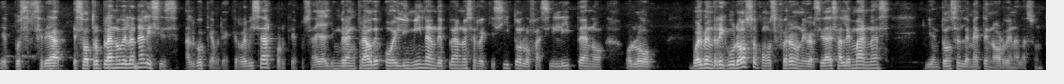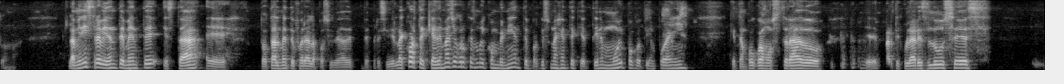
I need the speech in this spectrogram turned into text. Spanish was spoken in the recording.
eh, pues sería, es otro plano del análisis, algo que habría que revisar, porque pues ahí hay un gran fraude, o eliminan de plano ese requisito, lo facilitan o, lo vuelven riguroso como si fueran universidades alemanas, y entonces le meten orden al asunto. La ministra evidentemente está eh, totalmente fuera de la posibilidad de, presidir la Corte, que además yo creo que es muy conveniente, porque es una gente que tiene muy poco tiempo ahí, que tampoco ha mostrado eh, particulares luces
